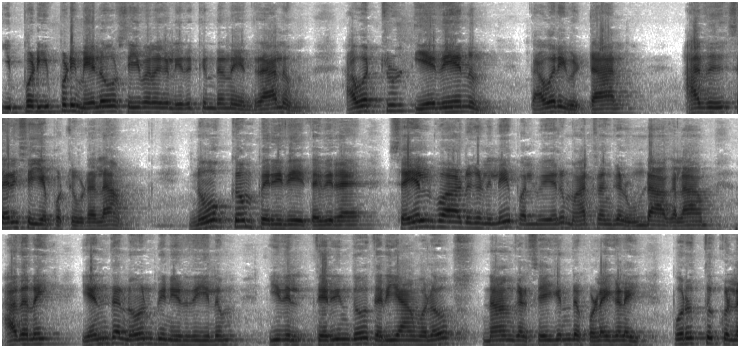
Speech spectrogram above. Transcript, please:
இப்படி இப்படி மேலோர் செய்வனகள் இருக்கின்றன என்றாலும் அவற்றுள் ஏதேனும் தவறிவிட்டால் அது சரி செய்யப்பட்டு விடலாம் நோக்கம் பெரிதே தவிர செயல்பாடுகளிலே பல்வேறு மாற்றங்கள் உண்டாகலாம். அதனை எந்த நோன்பின் இறுதியிலும் இதில் தெரிந்தோ தெரியாமலோ நாங்கள் செய்கின்ற பிழைகளை பொறுத்து கொள்ள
